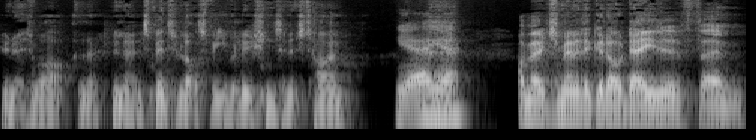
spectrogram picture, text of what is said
Who knows what? And, You know, it's been through lots of evolutions in its time. Yeah, Uh, yeah, I remember, just remember the good old days of um,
